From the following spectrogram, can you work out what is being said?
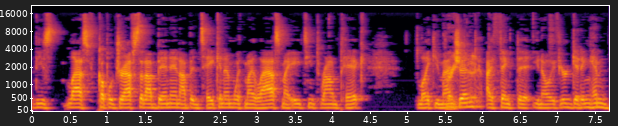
these last couple drafts that I've been in, I've been taking him with my last, my 18th round pick. Like you mentioned, I think that, you know, if you're getting him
